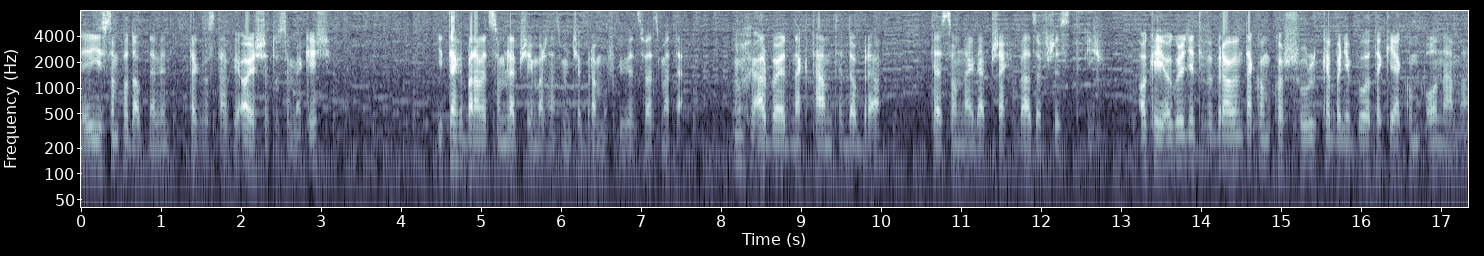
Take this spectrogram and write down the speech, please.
I są podobne, więc tak zostawię. O, jeszcze tu są jakieś. I te chyba nawet są lepsze i można zmienić obramówki, więc wezmę te. Uch, albo jednak tamte, dobra. Te są najlepsze chyba ze wszystkich. Okej, ogólnie to wybrałem taką koszulkę, bo nie było takiej jaką ona ma,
